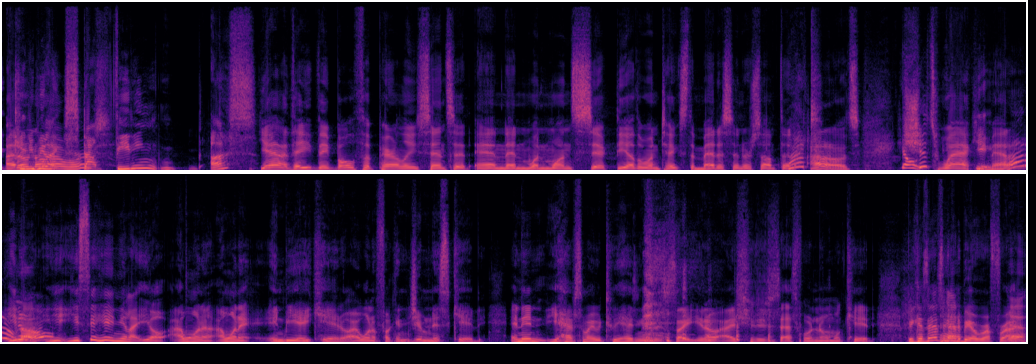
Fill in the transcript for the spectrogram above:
can don't you be like, stop feeding us? Yeah, they they both apparently sense it, and then when one's sick, the other one takes the medicine or something. What? I don't know. It's Yo, shit's wacky, you- man. I don't you know. You, you sit here and you're like, yo, I want to, I want an NBA kid or I want a fucking gymnast kid, and then you have somebody with two heads and you're just like, you know, I should have just asked for a normal kid because that's got to be a rough ride. Yeah.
